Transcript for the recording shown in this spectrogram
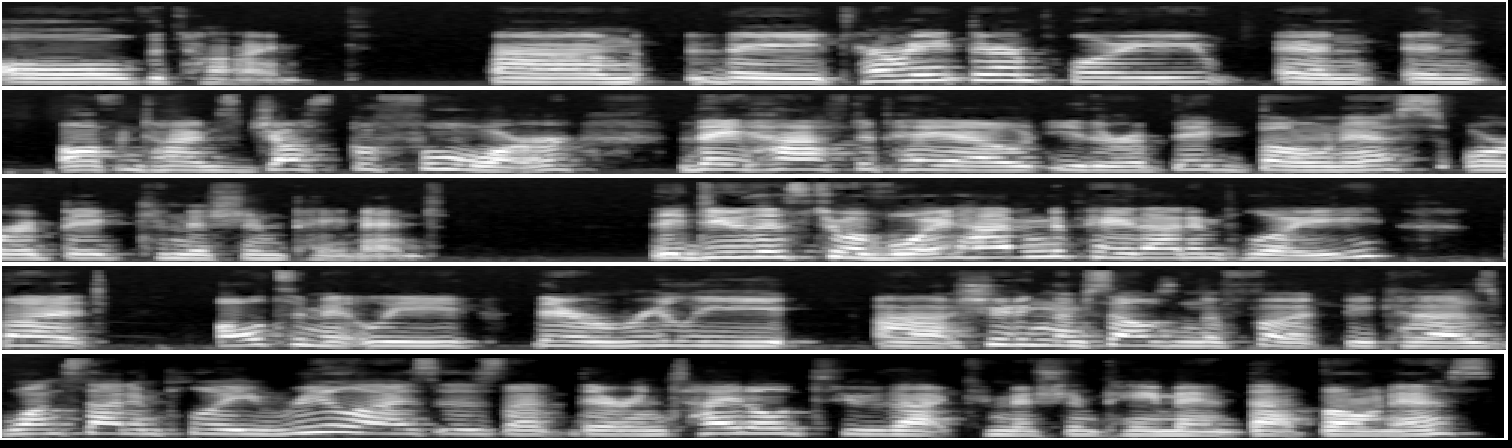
all the time. Um, they terminate their employee and, and oftentimes just before they have to pay out either a big bonus or a big commission payment. They do this to avoid having to pay that employee, but ultimately they're really uh, shooting themselves in the foot because once that employee realizes that they're entitled to that commission payment, that bonus,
